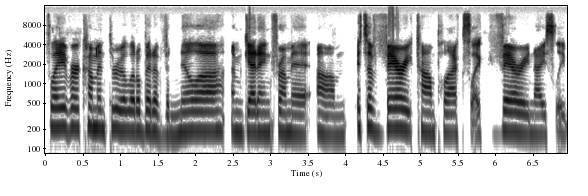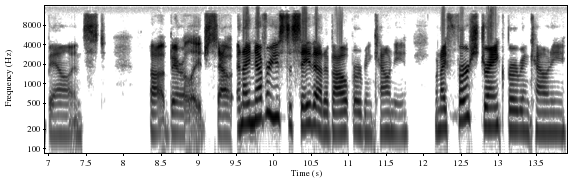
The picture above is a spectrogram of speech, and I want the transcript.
flavor coming through a little bit of vanilla i'm getting from it. Um it's a very complex like very nicely balanced uh, barrel aged stout. And i never used to say that about bourbon county. When i first drank bourbon county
